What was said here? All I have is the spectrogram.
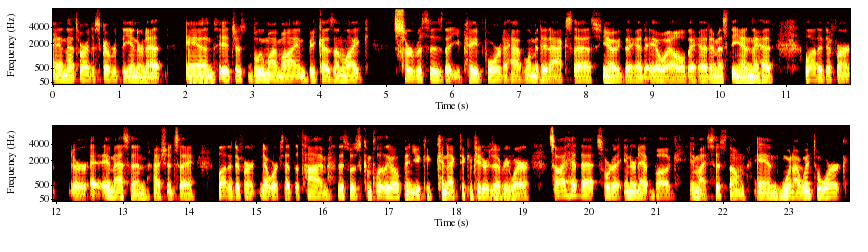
and that's where i discovered the internet. Mm-hmm. and it just blew my mind because unlike services that you paid for to have limited access. You know, they had AOL, they had MSDN, they had a lot of different, or MSN, I should say, a lot of different networks at the time. This was completely open. You could connect to computers mm-hmm. everywhere. So I had that sort of internet bug in my system. And when I went to work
